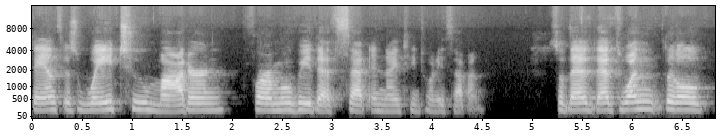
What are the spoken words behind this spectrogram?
dance is way too modern for a movie that's set in 1927. So that that's one little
